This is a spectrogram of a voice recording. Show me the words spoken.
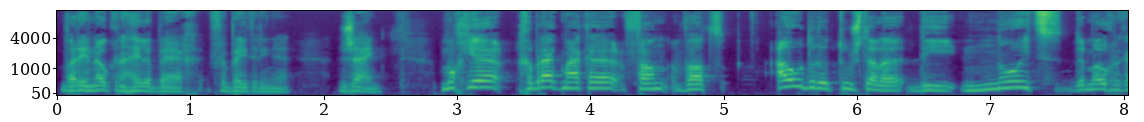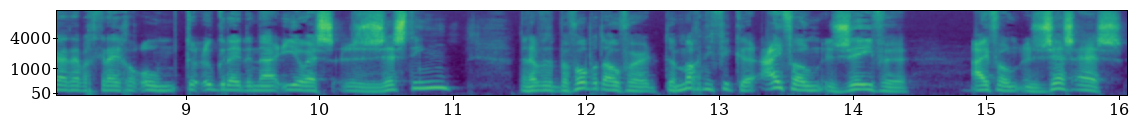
waarin ook een hele berg verbeteringen zijn. Mocht je gebruik maken van wat oudere toestellen die nooit de mogelijkheid hebben gekregen om te upgraden naar iOS 16, dan hebben we het bijvoorbeeld over de magnifieke iPhone 7, iPhone 6S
